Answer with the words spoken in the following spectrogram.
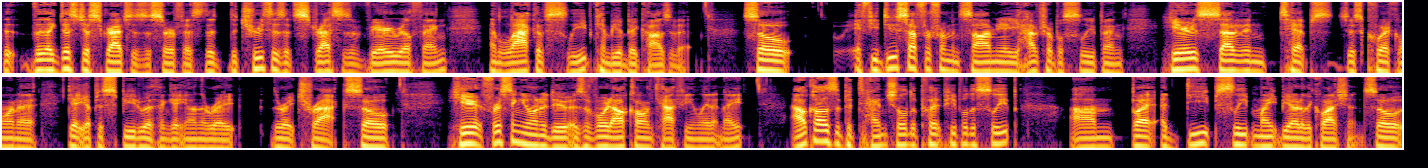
The, the, like this just scratches the surface. The the truth is that stress is a very real thing, and lack of sleep can be a big cause of it. So if you do suffer from insomnia, you have trouble sleeping, here's seven tips, just quick, I want to get you up to speed with and get you on the right the right track. So here, first thing you want to do is avoid alcohol and caffeine late at night. Alcohol has the potential to put people to sleep, um, but a deep sleep might be out of the question. So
